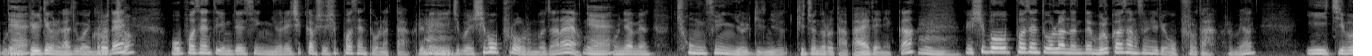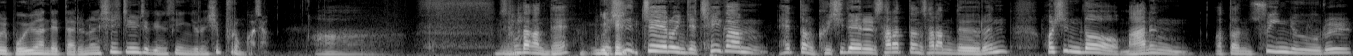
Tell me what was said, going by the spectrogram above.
우리가 예. 빌딩을 가지고 있는데 그렇죠. 5% 임대 수익률에 집값이 10% 올랐다. 그러면 음. 이 집은 15% 오른 거잖아요. 예. 뭐냐면 총 수익률 기준- 기준 으로 다 봐야 되니까 음. 15% 올랐는데 물가 상승률이 5%다. 그러면 이 집을 보유한 데 따르는 실질적인 수익률은 10%인 거죠. 아. 상당한데. 예. 실제로 이제 체감했던 그 시대를 살았던 사람들은 훨씬 더 많은 어떤 수익률을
